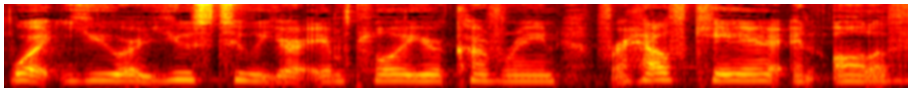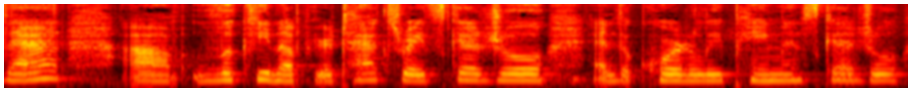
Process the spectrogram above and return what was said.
what you are used to your employer covering for healthcare and all of that, um, looking up your tax rate schedule and the quarterly payment schedule.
